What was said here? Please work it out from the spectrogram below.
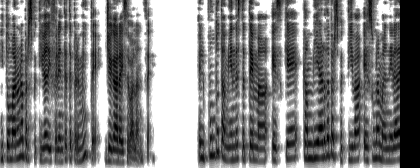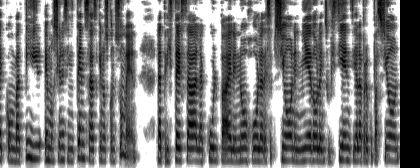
Y tomar una perspectiva diferente te permite llegar a ese balance. El punto también de este tema es que cambiar de perspectiva es una manera de combatir emociones intensas que nos consumen. La tristeza, la culpa, el enojo, la decepción, el miedo, la insuficiencia, la preocupación.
